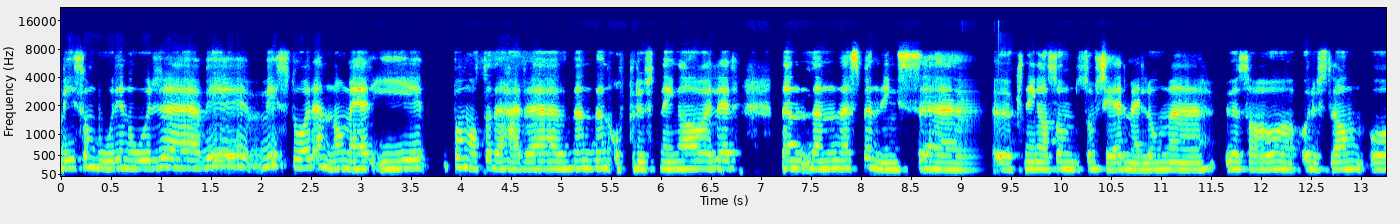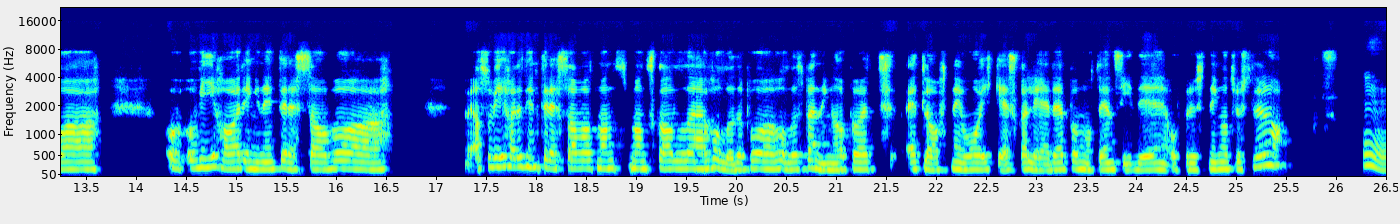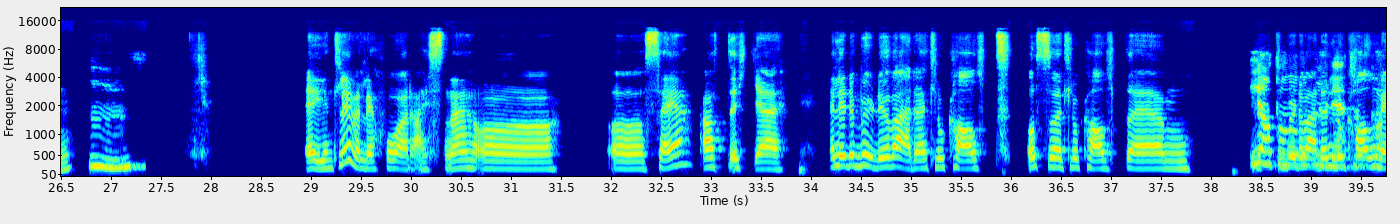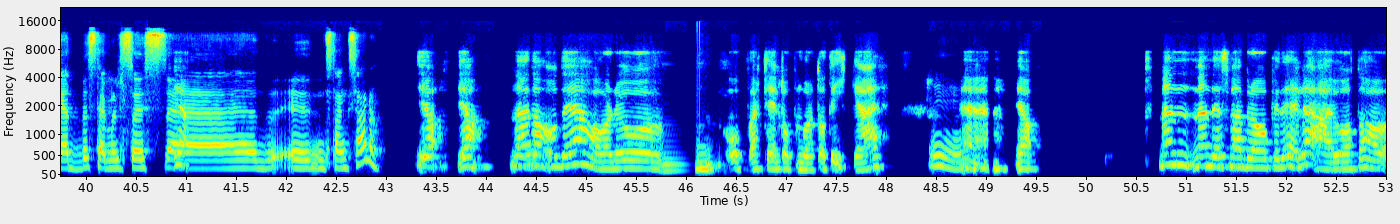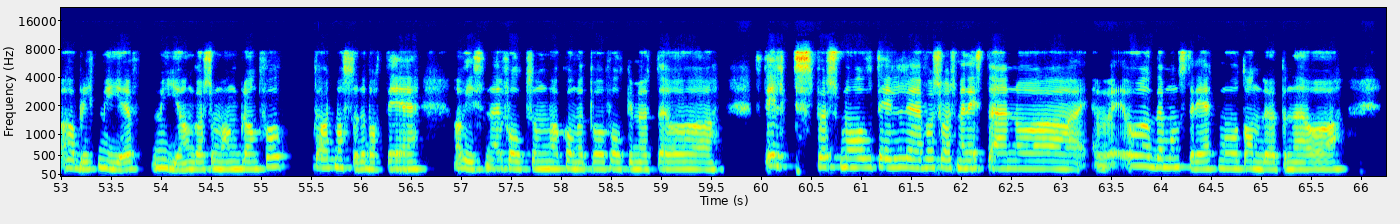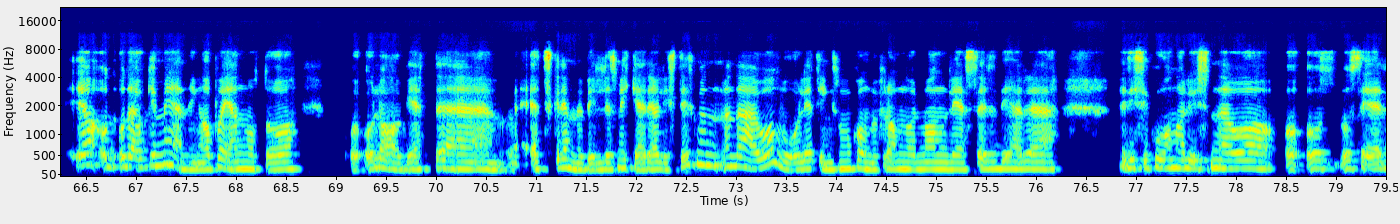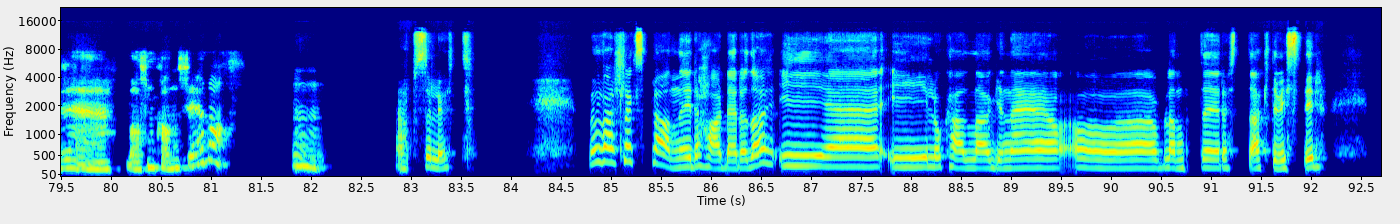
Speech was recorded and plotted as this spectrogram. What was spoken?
vi, som bor i nord, vi, vi, står enda mer i på en måte det her, den, den opprustninga eller den, den spenningsøkninga som, som, skjer mellom eh, USA og, og Russland. Og, og, og, vi har ingen interesse av å altså vi har en interesse av at man, man skal eh, holde, det på, holde spenninga på et, et, lavt nivå og ikke eskalere på en måte ensidig opprustning og trusler. Mm. Mm. Egentlig veldig hårreisende å, å, se at ikke Eller det burde jo være et lokalt Også et lokalt um, ja, Det burde være en lokal medbestemmelsesinstans uh, her, da. Ja, ja. Nei da, og det har det jo vært helt åpenbart at det ikke er. Mm. Eh, ja. Men, men, det som er bra oppi det hele, er jo at det har, har blitt mye, mye, engasjement blant folk. Det har vært masse debatt i avisene, folk som har kommet på folkemøte og stilt spørsmål til forsvarsministeren og, og demonstrert mot anløpene. Og, ja, og, og det er jo ikke meninga på en måte å, å, å lage et, eh, et, skremmebilde som ikke er realistisk, men, men, det er jo alvorlige ting som kommer fram når man leser de her eh, risikoanalysene og, og, og, og ser eh, hva som kan skje, da. Mm. Absolutt. Men hva slags planer har dere da i, i lokallagene og blant Rødt-aktivister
